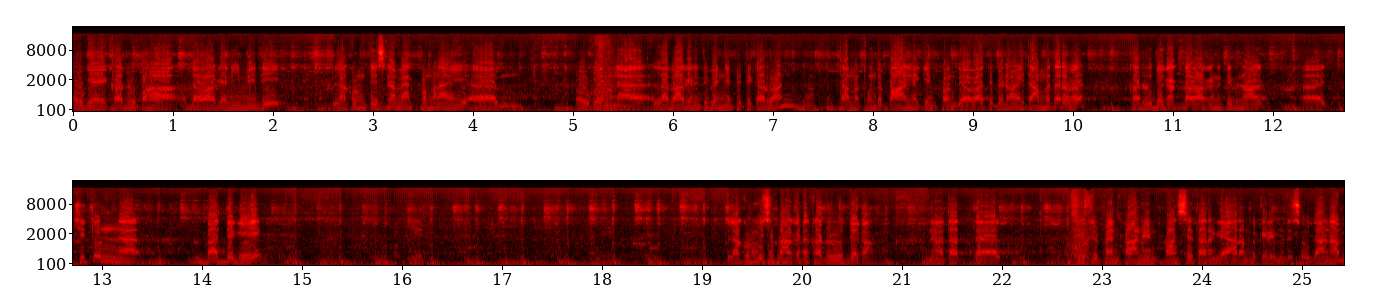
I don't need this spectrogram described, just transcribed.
ඔහුගේ කඩලු පහ දවා ගැනීමේදී ලකුණු 39ක් පමණයි අම්, ඔහුගෙන් අ, ලබාගෙන තිබෙන්නේ පිතිකරුවන් තම හොඳ පාලනයකින් පන්දු යවා තිබෙනවා. ඊට අමතරව කඩලු දෙකක් දවාගෙන තිබෙනවා අ, චිතුන් අ, බද්දගේ ලකුණු 25කට කඩලු දෙකක්. නැවතත් අ, සිසිල්පැන් පානයෙන් පස්සේ තරඟය ආරම්භ කිරීමට සූදානම්.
